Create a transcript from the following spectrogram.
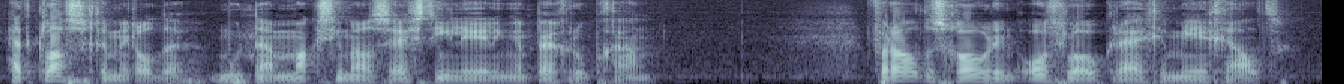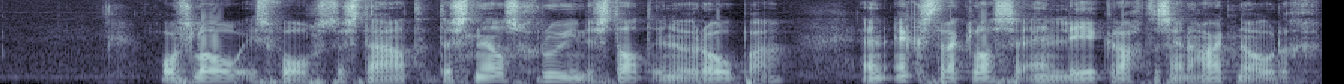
Het klasgemiddelde moet naar maximaal 16 leerlingen per groep gaan. Vooral de scholen in Oslo krijgen meer geld. Oslo is volgens de staat de snelst groeiende stad in Europa en extra klassen en leerkrachten zijn hard nodig.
